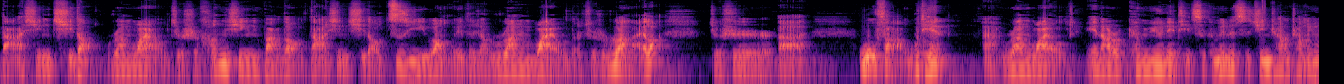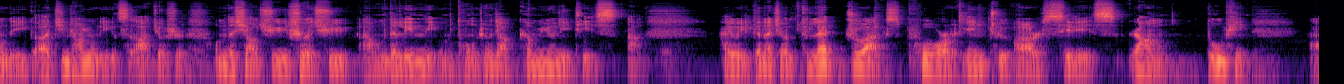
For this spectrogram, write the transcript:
大行其道。Run Wild 就是横行霸道、大行其道、恣意妄为的，叫 Run Wild，就是乱来了，就是啊无法无天。啊，run wild in our communities。communities 经常常用的一个呃，经常用的一个词啊，就是我们的小区、社区啊，我们的邻里，我们统称叫 communities 啊。还有一个呢，叫 to let drugs pour into our cities，让毒品啊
